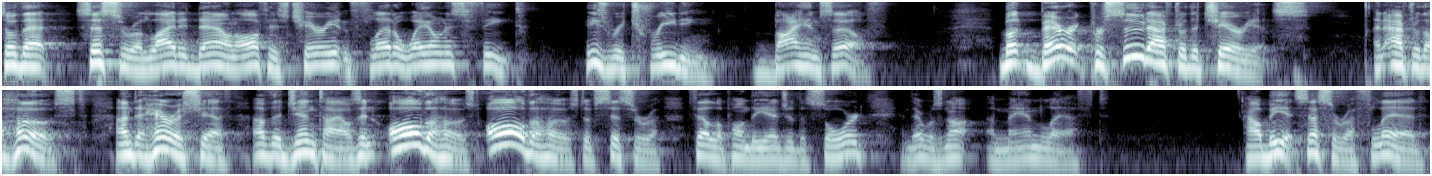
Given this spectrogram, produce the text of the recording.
so that Sisera lighted down off his chariot and fled away on his feet. He's retreating by himself. But Barak pursued after the chariots and after the host unto Harosheth of the Gentiles. And all the host, all the host of Sisera fell upon the edge of the sword, and there was not a man left. Howbeit Sisera fled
